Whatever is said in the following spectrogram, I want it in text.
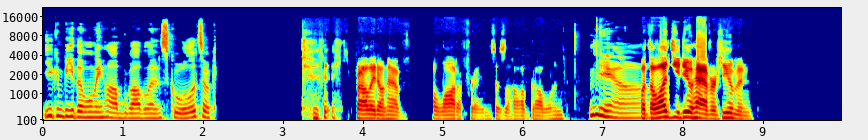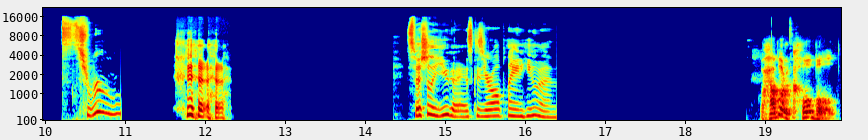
you can be the only hobgoblin in school. It's okay. you probably don't have a lot of friends as a hobgoblin, Yeah. but the ones you do have are human. It's true. Especially you guys, because you're all playing human. Well, how about a kobold?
